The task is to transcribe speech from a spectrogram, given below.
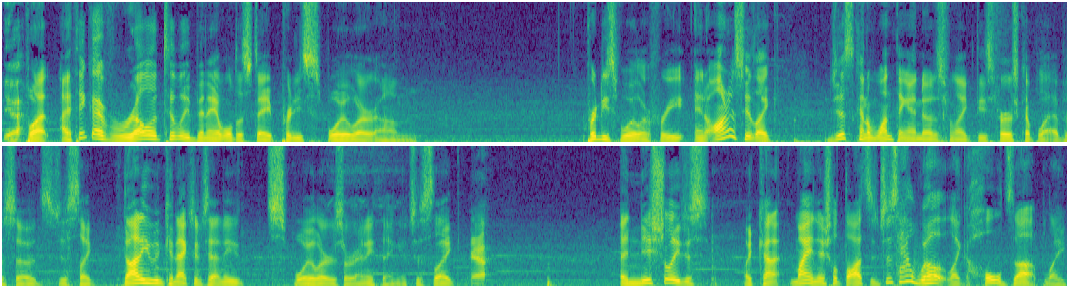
yeah. But I think I've relatively been able to stay pretty spoiler um pretty spoiler free. And honestly like just kind of one thing I noticed from like these first couple of episodes just like not even connected to any spoilers or anything. It's just like Yeah. initially just like kind of my initial thoughts is just how well it like holds up like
